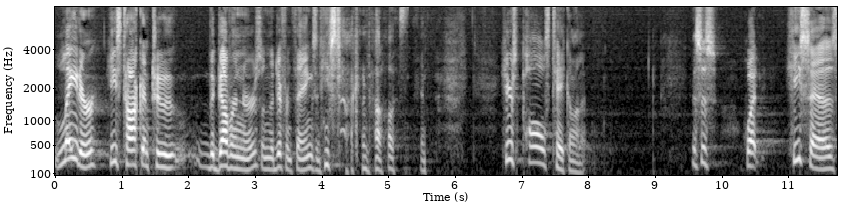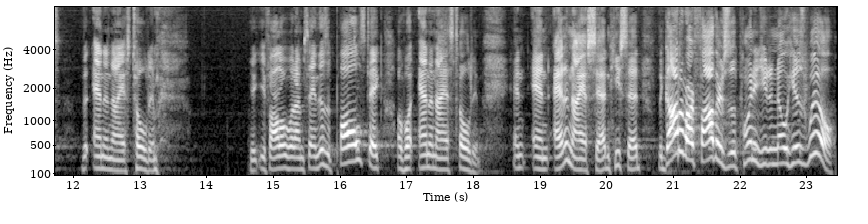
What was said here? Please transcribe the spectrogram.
later, he's talking to the governors and the different things, and he's talking about all this. And here's Paul's take on it. This is what he says that Ananias told him. you follow what I'm saying? This is Paul's take of what Ananias told him. And, and Ananias said, and he said, The God of our fathers has appointed you to know his will,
